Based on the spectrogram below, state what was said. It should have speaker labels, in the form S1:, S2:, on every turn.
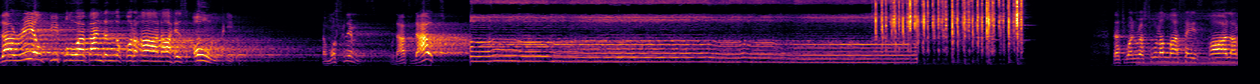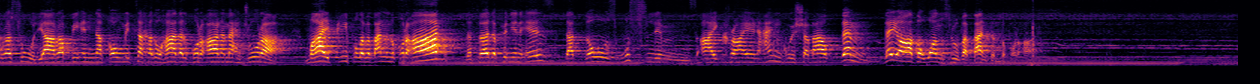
S1: The real people who abandon the Quran are his own people. The Muslims, without doubt. That when Rasulullah says, قال الرسول يا ربي إن قوم اتخذوا هذا القرآن مهجورا My people have abandoned the Quran. The third opinion is that those Muslims I cry in anguish about them. They are the ones who've abandoned the Quran.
